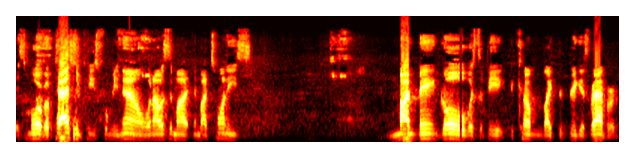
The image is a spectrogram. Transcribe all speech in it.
it's more of a passion piece for me now. When I was in my in my twenties, my main goal was to be become like the biggest rapper.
